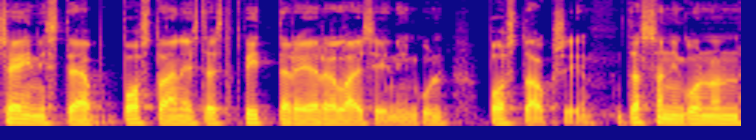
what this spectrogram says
chainista ja postaineista ja Twitteriin erilaisia niin kuin postauksia. Tässä niin kuin on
